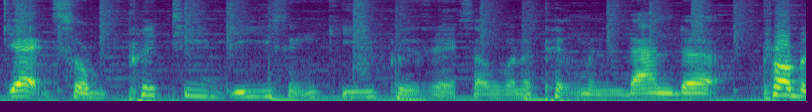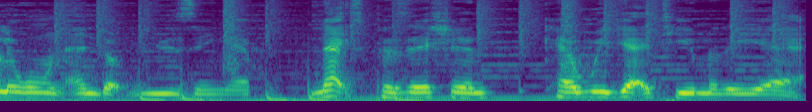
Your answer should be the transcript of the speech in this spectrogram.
get some pretty decent keepers here. So I'm going to pick Mandanda. Probably won't end up using him. Next position, can we get a team of the year?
